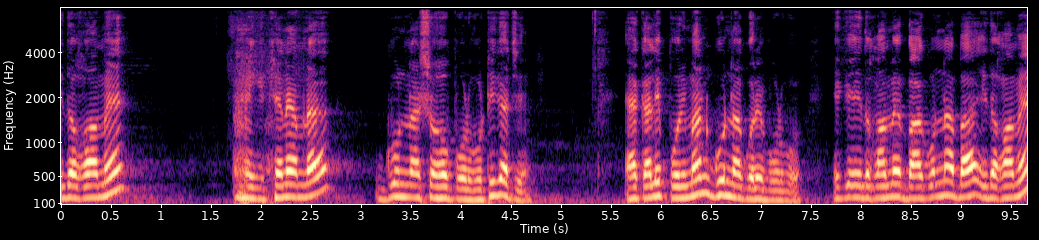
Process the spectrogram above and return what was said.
ঈদগামে এখানে আমরা গুন্না সহ পড়ব। ঠিক আছে? একালি পরিমাণ গুন্না করে পড়ব। একে ঈদগামে বাগুন্না বা ঈদগামে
